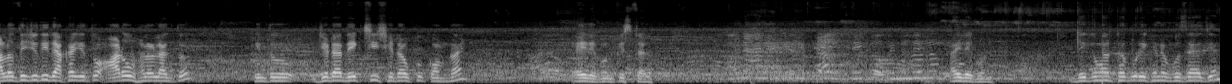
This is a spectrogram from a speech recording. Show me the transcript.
আলোতে যদি দেখা যেত, আরও ভালো লাগতো। কিন্তু যেটা দেখছি সেটাও খুব কম নয়। এই দেখুন ক্রিস্টাল। এই দেখুন। দিগমার ঠাকুর এখানে বসে আছেন।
